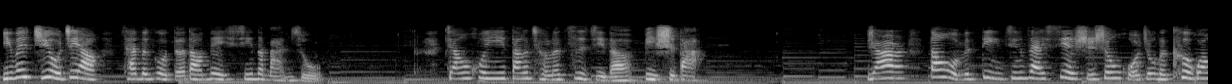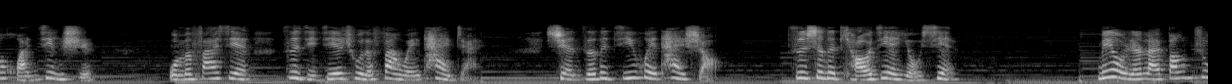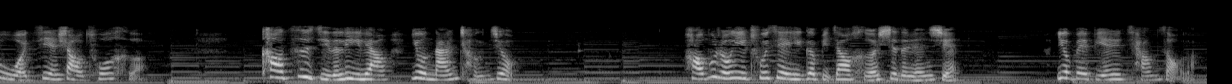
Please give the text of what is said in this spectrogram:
以为只有这样才能够得到内心的满足，将婚姻当成了自己的必士大。然而，当我们定睛在现实生活中的客观环境时，我们发现自己接触的范围太窄，选择的机会太少，自身的条件有限，没有人来帮助我介绍撮合，靠自己的力量又难成就。好不容易出现一个比较合适的人选，又被别人抢走了。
